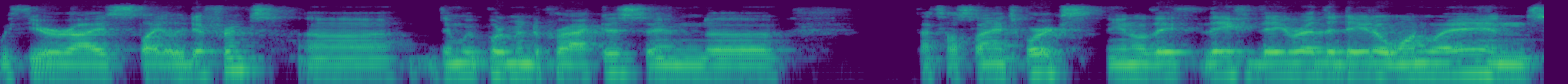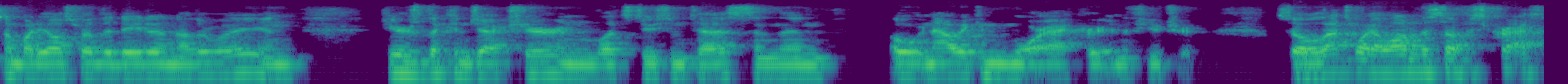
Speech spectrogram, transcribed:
we theorize slightly different. Uh, then we put them into practice, and uh, that's how science works. You know, they they they read the data one way, and somebody else read the data another way, and here's the conjecture, and let's do some tests, and then oh, now we can be more accurate in the future. So that's why a lot of the stuff is crass,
